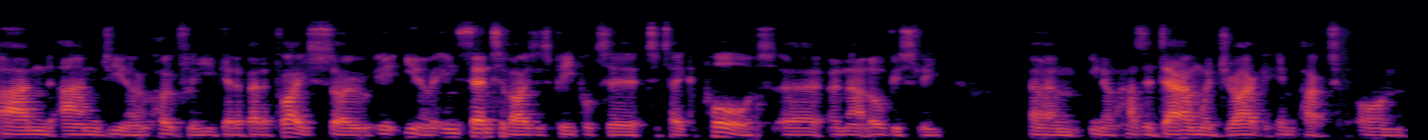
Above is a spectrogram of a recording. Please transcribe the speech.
and and you know hopefully you get a better price. So it you know it incentivizes people to to take a pause uh, and that obviously um, you know has a downward drag impact on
